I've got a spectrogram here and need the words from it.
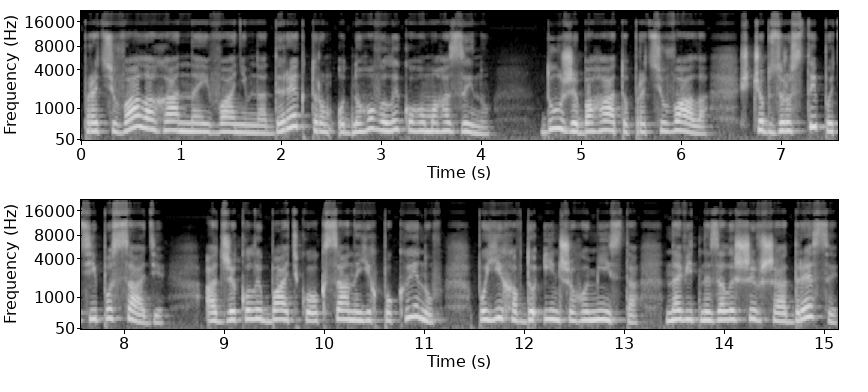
Працювала Ганна Іванівна директором одного великого магазину. Дуже багато працювала, щоб зрости по цій посаді. Адже коли батько Оксани їх покинув, поїхав до іншого міста, навіть не залишивши адреси,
